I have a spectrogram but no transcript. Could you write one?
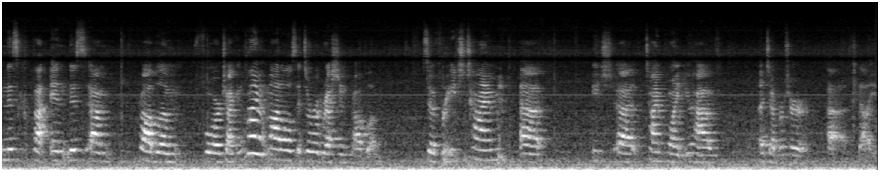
In this, in this um, problem for tracking climate models, it's a regression problem. So for each time, uh, each uh, time point, you have a temperature uh, value.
